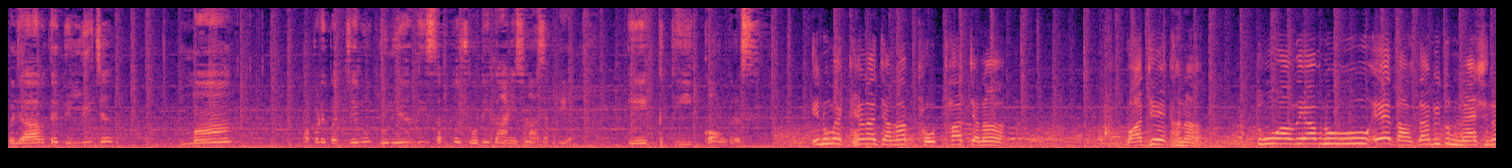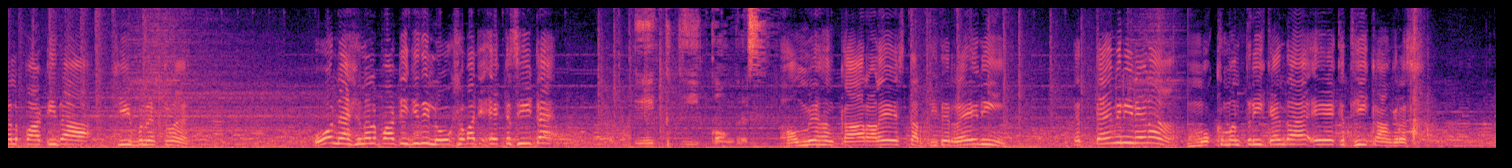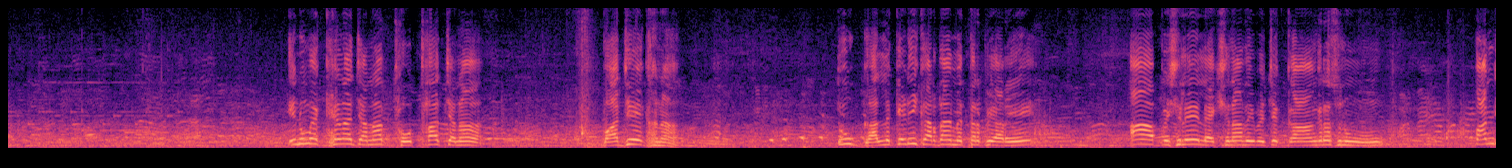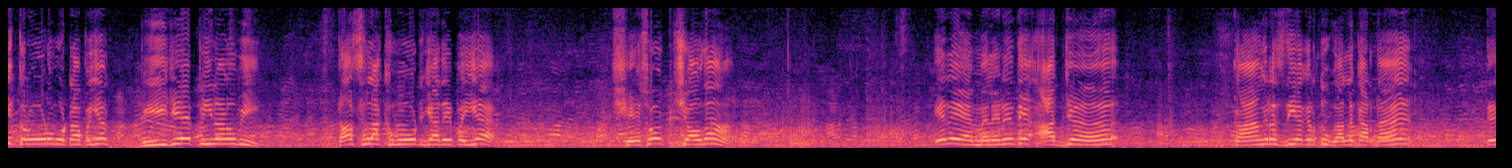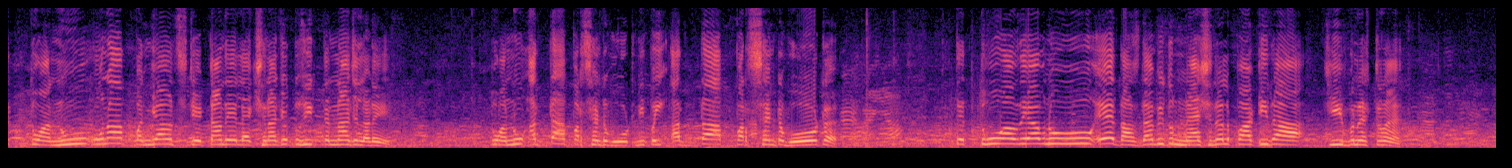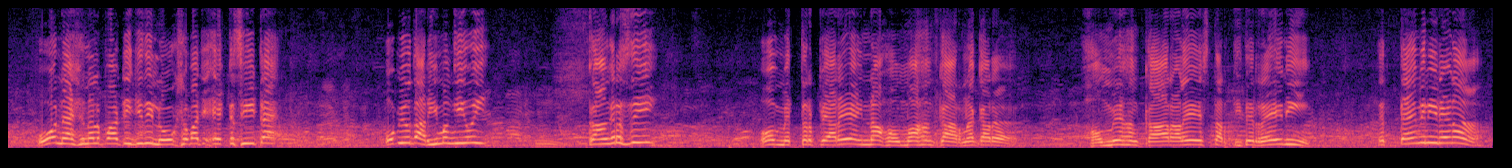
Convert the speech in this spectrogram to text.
ਪੰਜਾਬ ਤੇ ਦਿੱਲੀ 'ਚ ਮਾਂ ਆਪਣੇ ਬੱਚੇ ਨੂੰ ਦੁਨੀਆ ਦੀ ਸਭ ਤੋਂ ਛੋਟੀ ਕਹਾਣੀ ਸੁਣਾ ਸਕਦੀ ਹੈ। ਇੱਕ ਥੀ ਕਾਂਗਰਸ। ਇਹਨੂੰ ਮੈਂ ਕਹਿਣਾ ਚਾਹਨਾ ਥੋਥਾ ਚਨਾ ਬਾਜੇ ਖਨਾ। ਤੂੰ ਆਪਦੇ ਆਪ ਨੂੰ ਇਹ ਦੱਸਦਾ ਵੀ ਤੂੰ ਨੈਸ਼ਨਲ ਪਾਰਟੀ ਦਾ ਚੀਫ ਮਿਨਿਸਟਰ ਹੈ। ਉਹ ਨੈਸ਼ਨਲ ਪਾਰਟੀ ਜਿਹਦੀ ਲੋਕ ਸਭਾ 'ਚ ਇੱਕ ਸੀਟ ਹੈ। ਇੱਕ ਥੀ ਕਾਂਗਰਸ। ਹਉਮੈ ਹੰਕਾਰ ਵਾਲੇ ਇਸ ਧਰਤੀ ਤੇ ਰਹੇ ਨਹੀਂ ਤੇ ਤੈਂ ਵੀ ਨਹੀਂ ਰਹਿਣਾ। ਮੁੱਖ ਮੰਤਰੀ ਕਹਿੰਦਾ ਏਕ ਥੀ ਕਾਂਗਰਸ। ਇਹਨੂੰ ਮੈਂ ਕਹਿਣਾ ਚਾਹਨਾ, ਥੋਥਾ ਚਨਾ ਬਾਜੇ ਖਨਾ। ਤੂੰ ਗੱਲ ਕਿਹੜੀ ਕਰਦਾ ਮਿੱਤਰ ਪਿਆਰੇ? ਆ ਪਿਛਲੇ ਇਲੈਕਸ਼ਨਾਂ ਦੇ ਵਿੱਚ ਕਾਂਗਰਸ ਨੂੰ 5 ਕਰੋੜ ਵੋਟਾਂ ਪਈਆਂ, ਬੀਜੇਪੀ ਨਾਲੋਂ ਵੀ। 10 ਲੱਖ ਵੋਟ ਜ਼ਿਆਦਾ ਪਈ ਹੈ। 614 ਇਹਦੇ ਐਮਐਲਏ ਨੇ ਤੇ ਅੱਜ ਕਾਂਗਰਸ ਦੀ ਅਗਰ ਤੂੰ ਗੱਲ ਕਰਦਾ ਹੈ ਤੇ ਤੁਹਾਨੂੰ ਉਹਨਾਂ ਪੰਜਾਂ ਸਟੇਟਾਂ ਦੇ ਇਲੈਕਸ਼ਨਾਂ 'ਚੋਂ ਤੁਸੀਂ ਤਿੰਨਾਂ 'ਚ ਲੜੇ। ਤੁਹਾਨੂੰ ਅੱਧਾ ਪਰਸੈਂਟ ਵੋਟ ਨਹੀਂ ਪਈ, ਅੱਧਾ ਪਰਸੈਂਟ ਵੋਟ। ਤੇ ਤੂੰ ਆਪਦੇ ਆਪ ਨੂੰ ਇਹ ਦੱਸਦਾ ਵੀ ਤੂੰ ਨੈਸ਼ਨਲ ਪਾਰਟੀ ਦਾ ਚੀਫ ਮਿਨਿਸਟਰ ਹੈ। ਉਹ ਨੈਸ਼ਨਲ ਪਾਰਟੀ ਜਿਹਦੀ ਲੋਕ ਸਭਾ 'ਚ ਇੱਕ ਸੀਟ ਹੈ, ਉਹ ਵੀ ਉਧਾਰੀ ਮੰਗੀ ਹੋਈ। ਕਾਂਗਰਸ ਦੀ, ਉਹ ਮਿੱਤਰ ਪਿਆਰੇ, ਇੰਨਾ ਹਉਮਾ ਹੰਕਾਰ ਨਾ ਕਰ। ਹਉਮੈ ਹੰਕਾਰ ਵਾਲੇ ਇਸ ਧਰਤੀ ਤੇ ਰਹੇ ਨਹੀਂ। ਤੇ ਤੈਂ ਵੀ ਨਹੀਂ ਰਹਿਣਾ।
